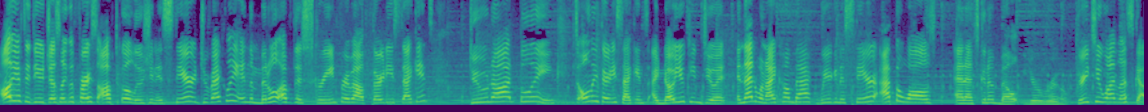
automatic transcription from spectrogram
All you have to do, just like the first optical illusion, is stare directly in the middle of the screen for about 30 seconds. Do not blink. It's only 30 seconds. I know you can do it. And then when I come back, we're gonna stare at the walls and it's gonna melt your room. Three, two, one, let's go.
